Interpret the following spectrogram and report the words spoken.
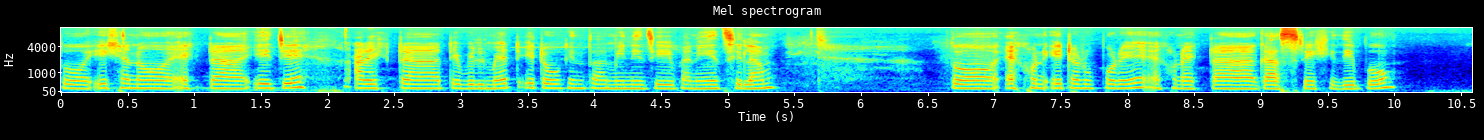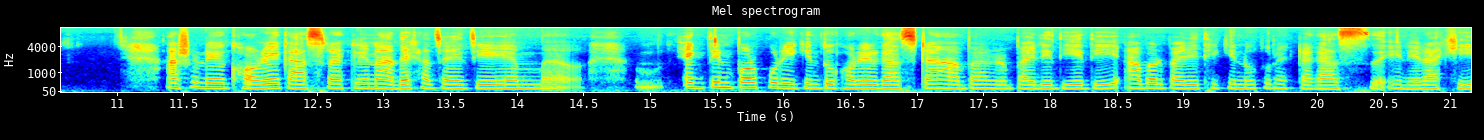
তো এখানেও একটা, এই যে আরেকটা টেবিল ম্যাট, এটাও কিন্তু আমি নিজেই বানিয়েছিলাম। তো এখন এটার উপরে এখন একটা গাছ রেখে দিব। আসলে ঘরে গাছ রাখলে না দেখা যায় যে একদিন পর পরই কিন্তু ঘরের গাছটা আবার বাইরে দিয়ে দিই। আবার বাইরে থেকে নতুন একটা গাছ এনে রাখি।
